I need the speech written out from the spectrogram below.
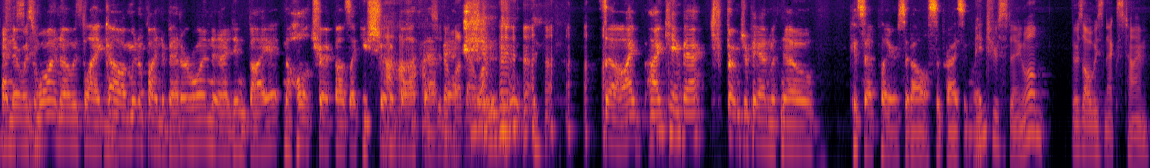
And there was one I was like, Yeah. "Oh, I'm going to find a better one," and I didn't buy it. The whole trip, I was like, "You should have ah, bought that." should have bought that one. so I I came back from Japan with no cassette players at all. Surprisingly, Interesting. Well, there's always next time.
